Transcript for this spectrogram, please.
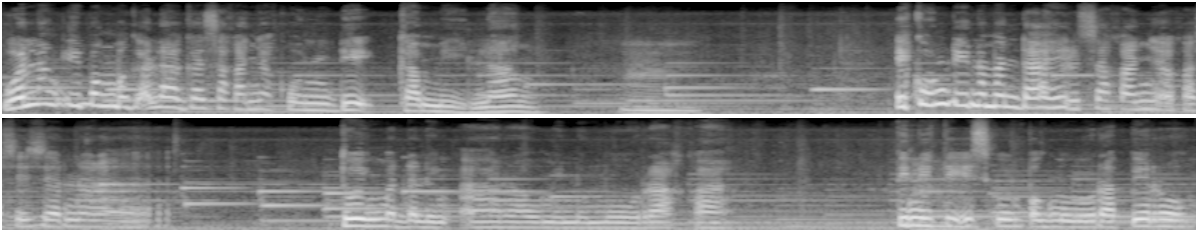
walang ibang mag-alaga sa kanya kundi kami lang. Mm. Eh kung di naman dahil sa kanya kasi sir na tuwing madaling araw minumura ka. Tinitiis ko yung pagmumura pero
